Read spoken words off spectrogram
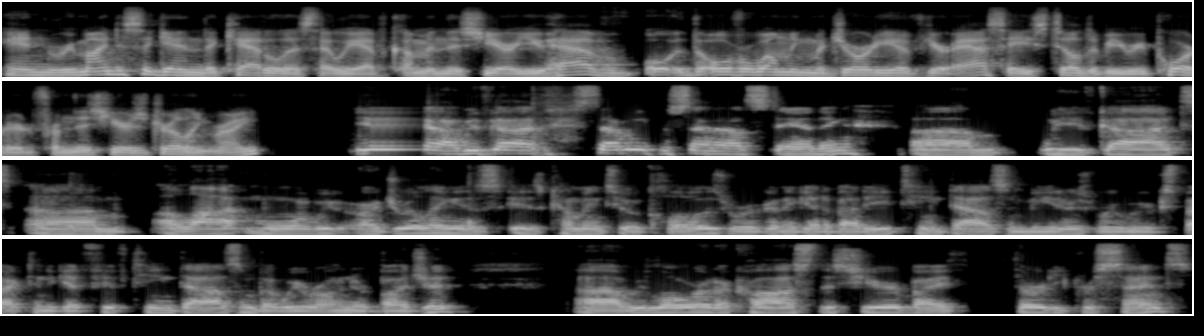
And remind us again the catalyst that we have coming this year. You have the overwhelming majority of your assays still to be reported from this year's drilling, right? Yeah, we've got 70% outstanding. Um, we've got um, a lot more. We, our drilling is is coming to a close. We're going to get about 18,000 meters where we were expecting to get 15,000, but we were under budget. Uh, we lowered our cost this year by 30%.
